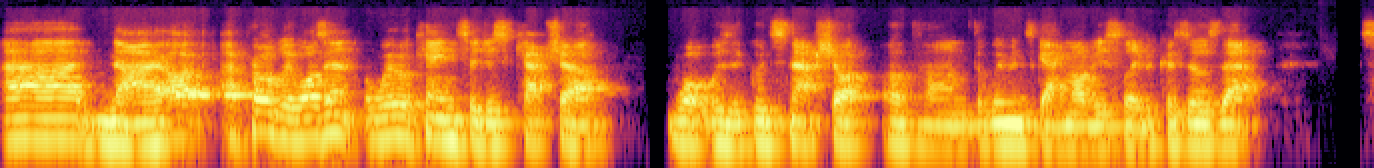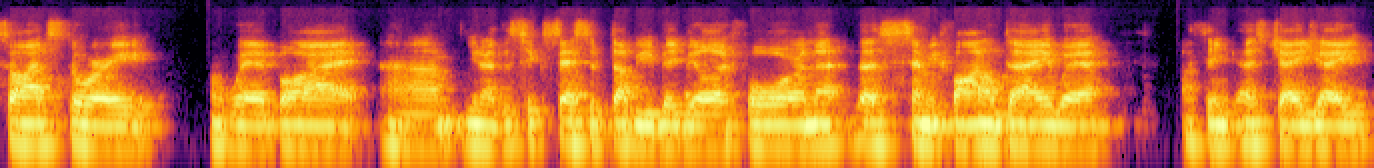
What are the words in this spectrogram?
Uh, no, I, I, probably wasn't. We were keen to just capture what was a good snapshot of um, the women's game, obviously, because there was that side story whereby um, you know the success of WBBL 04 and that, that semi-final day where I think as JJ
